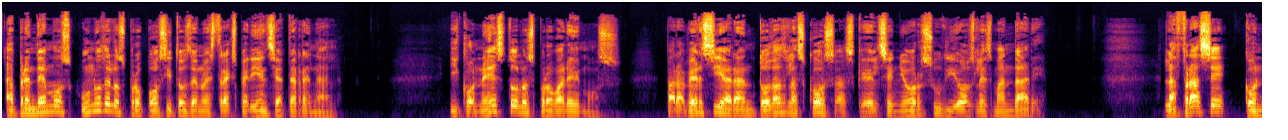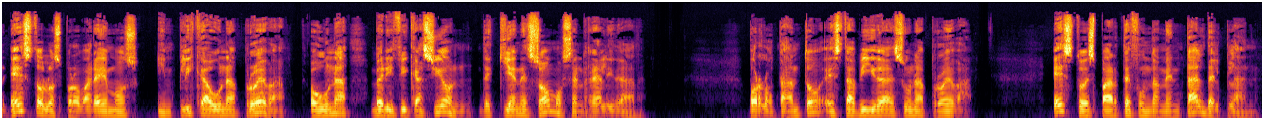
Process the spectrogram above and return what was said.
aprendemos uno de los propósitos de nuestra experiencia terrenal. Y con esto los probaremos, para ver si harán todas las cosas que el Señor su Dios les mandare. La frase con esto los probaremos implica una prueba o una verificación de quiénes somos en realidad. Por lo tanto, esta vida es una prueba. Esto es parte fundamental del plan.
